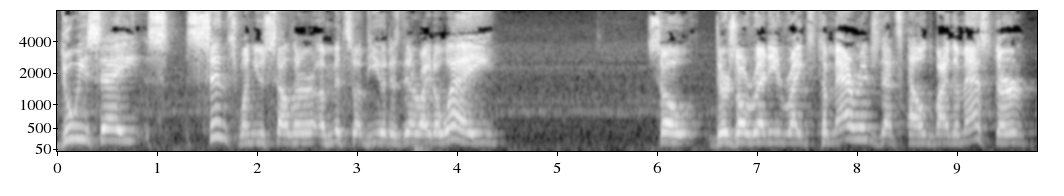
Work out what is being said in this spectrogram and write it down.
do we say, since when you sell her a mitzvah of yud is there right away, so there's already rights to marriage that's held by the master.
